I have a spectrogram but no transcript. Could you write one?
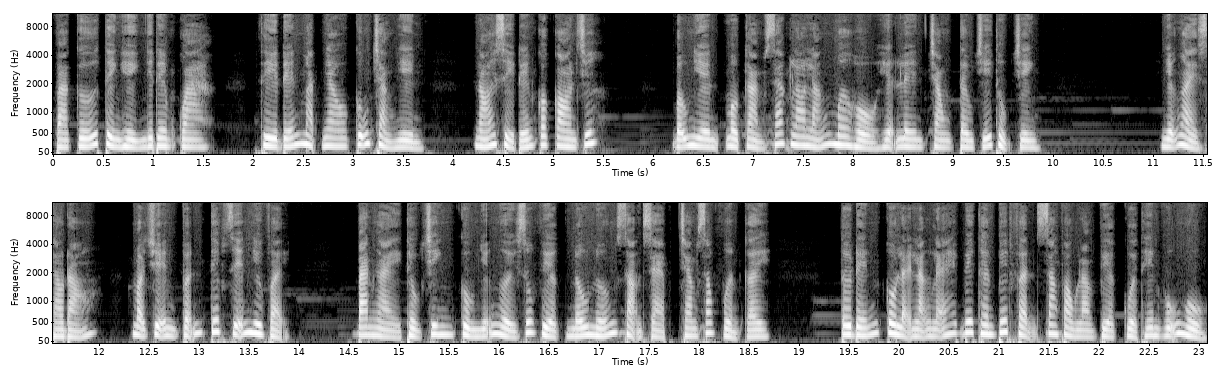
Và cứ tình hình như đêm qua thì đến mặt nhau cũng chẳng nhìn, nói gì đến có con chứ. Bỗng nhiên một cảm giác lo lắng mơ hồ hiện lên trong tâm trí Thục Trinh. Những ngày sau đó, mọi chuyện vẫn tiếp diễn như vậy. Ban ngày Thục Trinh cùng những người giúp việc nấu nướng dọn dẹp chăm sóc vườn cây. Tôi đến cô lại lặng lẽ biết thân biết phận sang phòng làm việc của Thiên Vũ ngủ.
